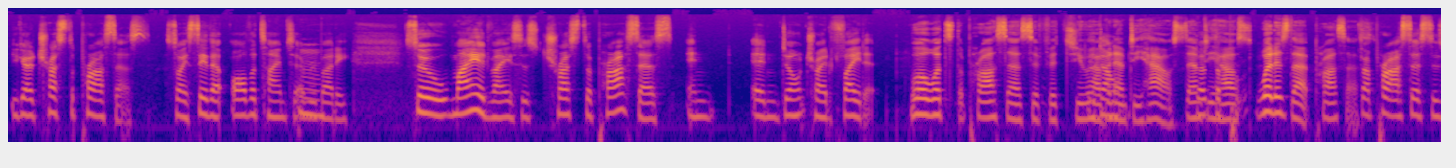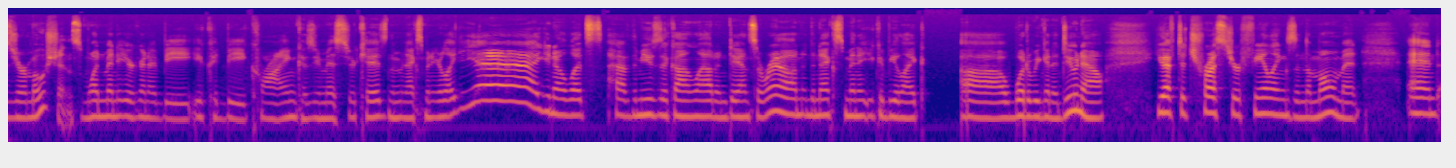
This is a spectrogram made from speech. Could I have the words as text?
"You got to trust the process." So I say that all the time to Mm. everybody. So my advice is trust the process and and don't try to fight it. Well, what's the process if it's you, You have an empty house? The empty the pr- house. what is that process? The process is your emotions. One minute you're going to be, you could be crying because you miss your kids. And the next minute you're like, yeah, you know, let's have the music on loud and dance around. And the next minute you could be like, uh, what are we going to do now? You have to trust your feelings in the moment and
